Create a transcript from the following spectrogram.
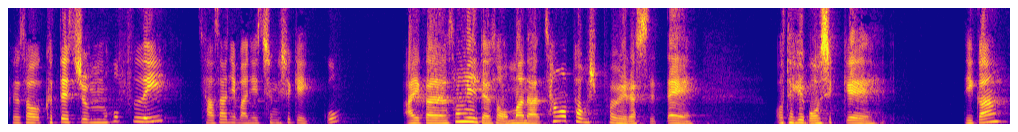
그래서 그때쯤 hopefully 자산이 많이 증식해 있고 아이가 성인이 돼서 엄마 나 창업하고 싶어요 이랬을 때 어, 되게 멋있게 네가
